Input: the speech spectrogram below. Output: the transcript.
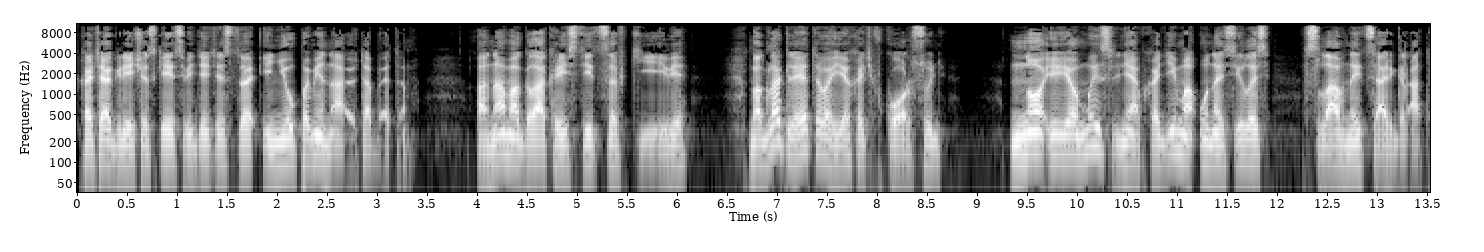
хотя греческие свидетельства и не упоминают об этом. Она могла креститься в Киеве, могла для этого ехать в Корсунь, но ее мысль необходимо уносилась в славный Царьград.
